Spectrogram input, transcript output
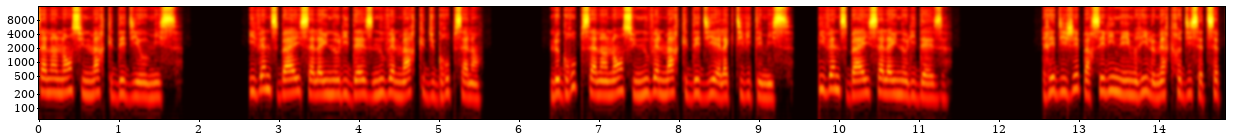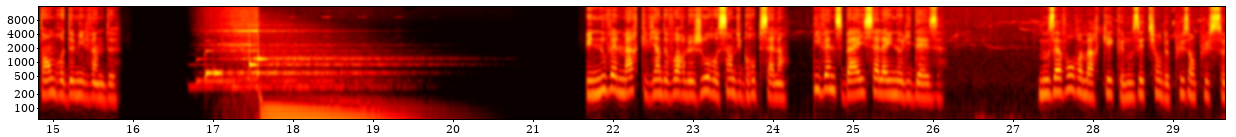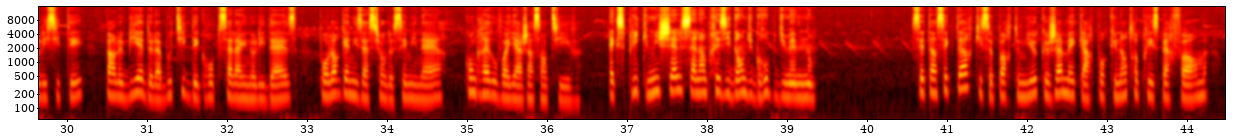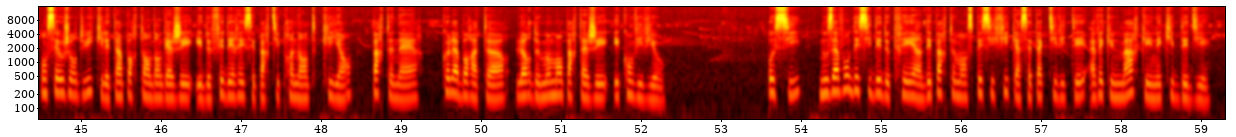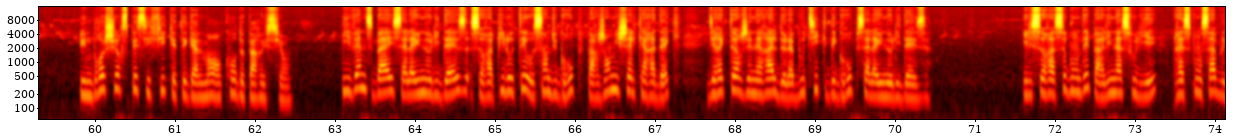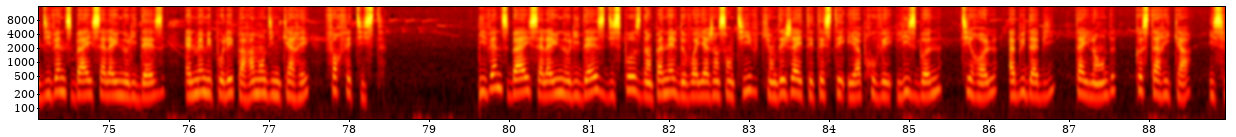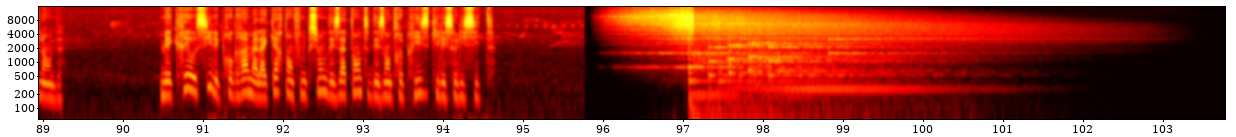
Salin lance une marque dédiée aux Miss. Events by Salah Holidays, nouvelle marque du groupe Salin. Le groupe Salin lance une nouvelle marque dédiée à l'activité Miss. Events by Salah Holidays. Rédigé par Céline et Imri le mercredi 7 septembre 2022. Une nouvelle marque vient de voir le jour au sein du groupe Salin. Events by Salah Holidays. Nous avons remarqué que nous étions de plus en plus sollicités, par le biais de la boutique des groupes Salah Holidays, pour l'organisation de séminaires, congrès ou voyages incentives. Explique Michel Salin, président du groupe du même nom. C'est un secteur qui se porte mieux que jamais car pour qu'une entreprise performe, on sait aujourd'hui qu'il est important d'engager et de fédérer ses parties prenantes, clients, partenaires, collaborateurs, lors de moments partagés et conviviaux. Aussi, nous avons décidé de créer un département spécifique à cette activité avec une marque et une équipe dédiée. Une brochure spécifique est également en cours de parution. Events by Holidays sera piloté au sein du groupe par Jean-Michel Karadec, directeur général de la boutique des groupes Holidays. Il sera secondé par Lina Soulier, responsable d'Events by Holidays, elle-même épaulée par Amandine Carré, forfaitiste. Events by Salah Holidays dispose d'un panel de voyages incentives qui ont déjà été testés et approuvés Lisbonne, Tyrol, Abu Dhabi, Thaïlande, Costa Rica, Islande. Mais crée aussi les programmes à la carte en fonction des attentes des entreprises qui les sollicitent.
